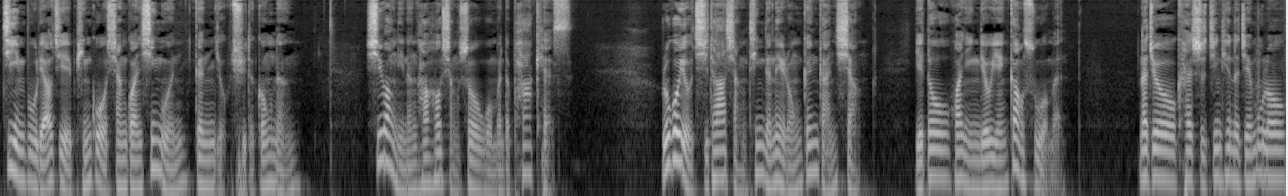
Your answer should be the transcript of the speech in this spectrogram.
进一步了解苹果相关新闻跟有趣的功能。希望你能好好享受我们的 Podcast。如果有其他想听的内容跟感想，也都欢迎留言告诉我们，那就开始今天的节目喽。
